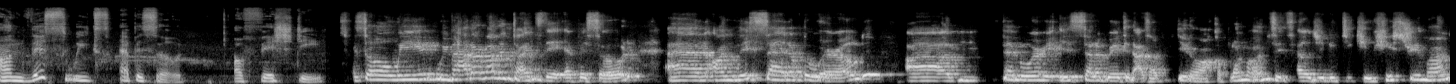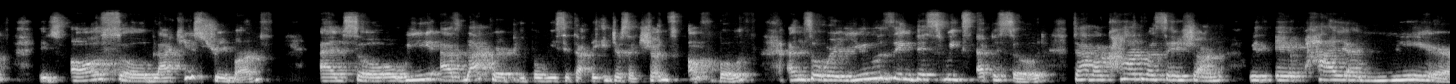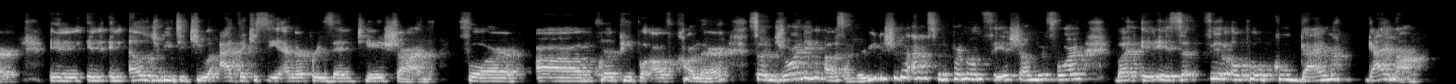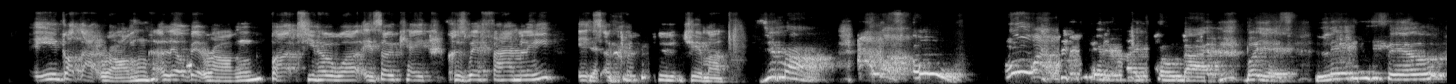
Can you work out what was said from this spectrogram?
on this week's episode of Fish. So we we've had our Valentine's Day episode, and on this side of the world, um, February is celebrated as a you know a couple of months. It's LGBTQ History Month. It's also Black History Month. And so we, as Black queer people, we sit at the intersections of both. And so we're using this week's episode to have a conversation with a pioneer in, in, in LGBTQ advocacy and representation for um, queer people of color. So joining us, and I really should have asked for the pronunciation before, but it is Phyll Opoku Gaima. Gaima. You got that wrong, a little bit wrong, but you know what? It's okay because we're family. It's yeah. a Gyimah. Gyimah. I was, oh, oh, I want to get it right so bad. But yes, Lady Phyll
